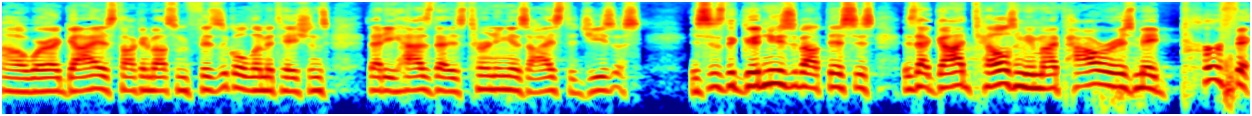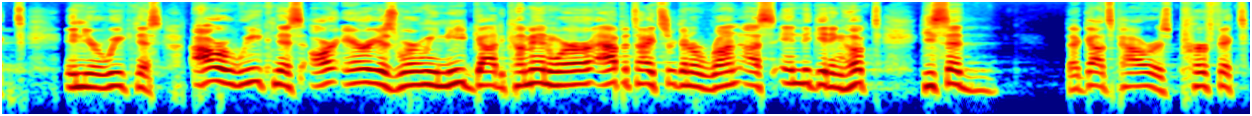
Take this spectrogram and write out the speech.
uh, where a guy is talking about some physical limitations that he has that is turning his eyes to Jesus. He says, The good news about this is, is that God tells me my power is made perfect in your weakness. Our weakness, our areas where we need God to come in, where our appetites are going to run us into getting hooked. He said, that God's power is perfect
